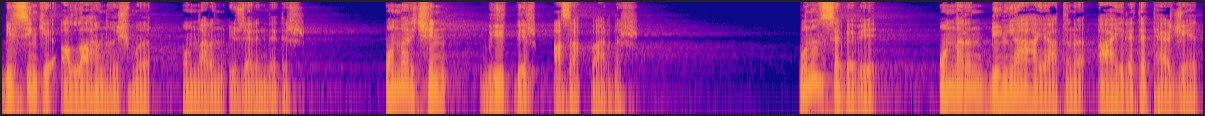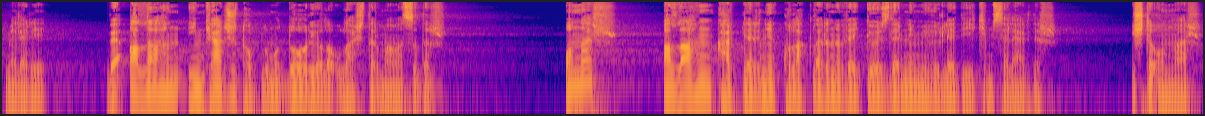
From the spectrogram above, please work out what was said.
bilsin ki Allah'ın hışmı onların üzerindedir. Onlar için büyük bir azap vardır. Bunun sebebi, onların dünya hayatını ahirete tercih etmeleri ve Allah'ın inkarcı toplumu doğru yola ulaştırmamasıdır. Onlar, Allah'ın kalplerini, kulaklarını ve gözlerini mühürlediği kimselerdir. İşte onlar,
